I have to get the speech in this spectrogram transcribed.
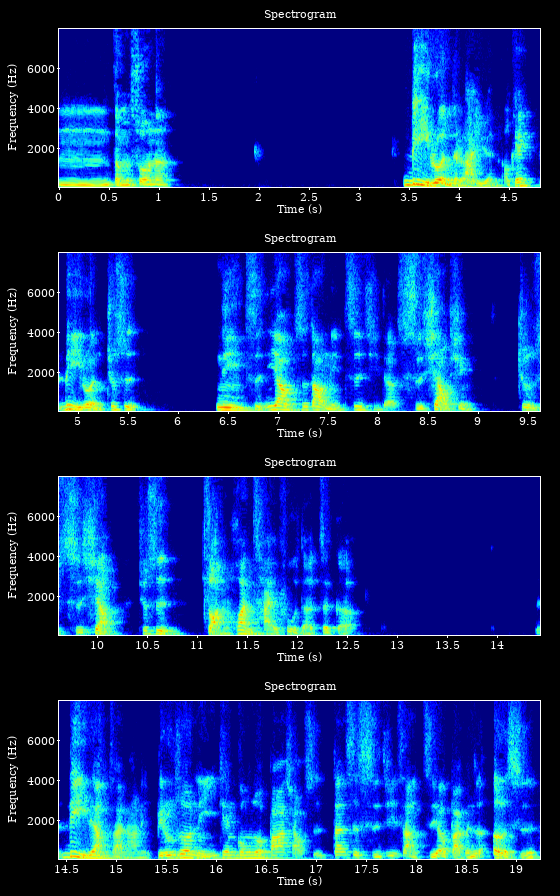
嗯，怎么说呢？利润的来源，OK？利润就是你自要知道你自己的时效性，就是时效，就是转换财富的这个力量在哪里？比如说，你一天工作八小时，但是实际上只有百分之二十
